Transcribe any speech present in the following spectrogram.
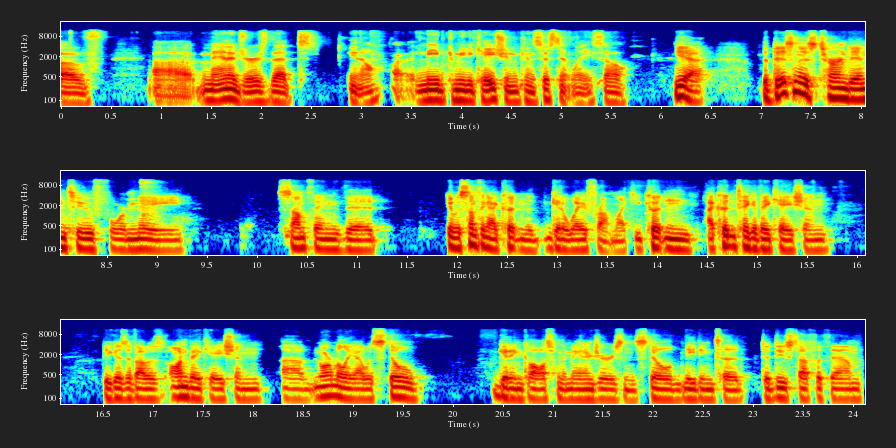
of uh, managers that you know uh, need communication consistently so yeah the business turned into for me something that it was something i couldn't get away from. Like you couldn't i couldn't take a vacation because if i was on vacation uh, normally i was still getting calls from the managers and still needing to to do stuff with them.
